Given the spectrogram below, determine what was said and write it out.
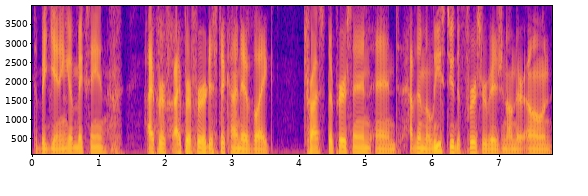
the beginning of mixing. I pref- I prefer just to kind of like trust the person and have them at least do the first revision on their own.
